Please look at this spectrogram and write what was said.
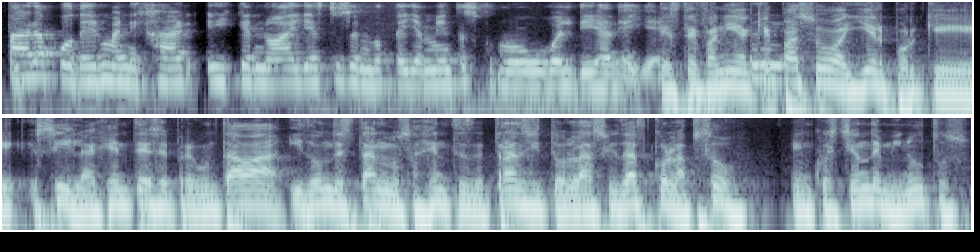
para poder manejar y que no haya estos embotellamientos como hubo el día de ayer. Estefanía, ¿qué pasó ayer? Porque sí, la gente se preguntaba, ¿y dónde están los agentes de tránsito? La ciudad colapsó en cuestión de minutos.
